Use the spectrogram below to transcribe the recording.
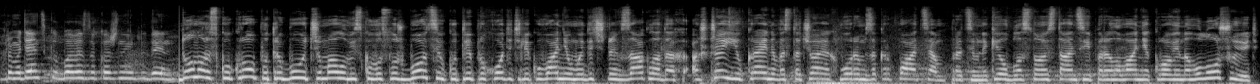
громадянський обов'язок кожної людини. Донорську кров потребують чимало військовослужбовців, котрі проходять лікування у медичних закладах, а ще її вкрай не вистачає хворим закарпатцям. Працівники обласної станції переливання крові наголошують,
